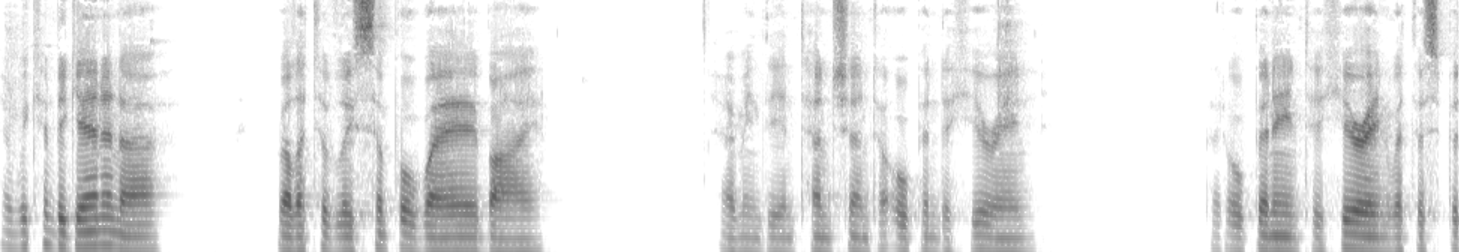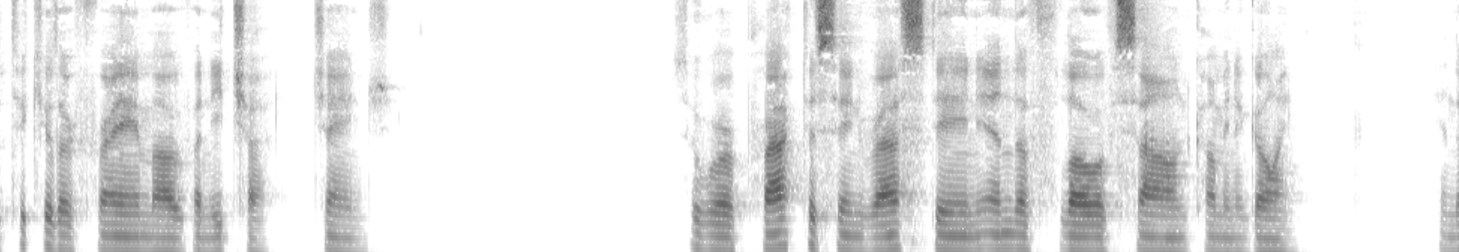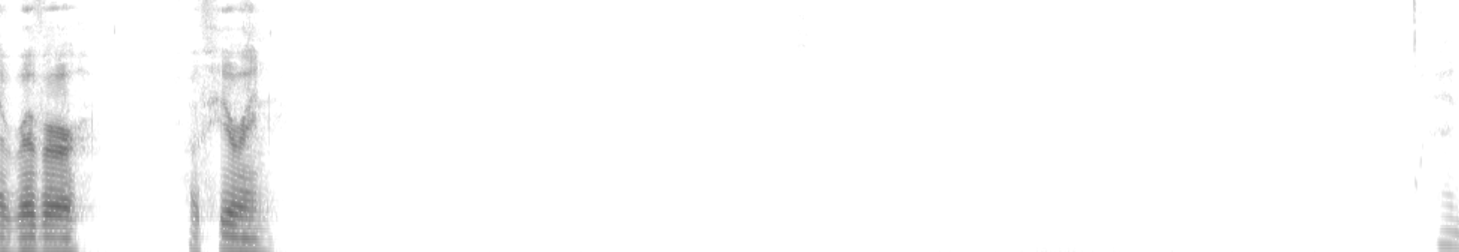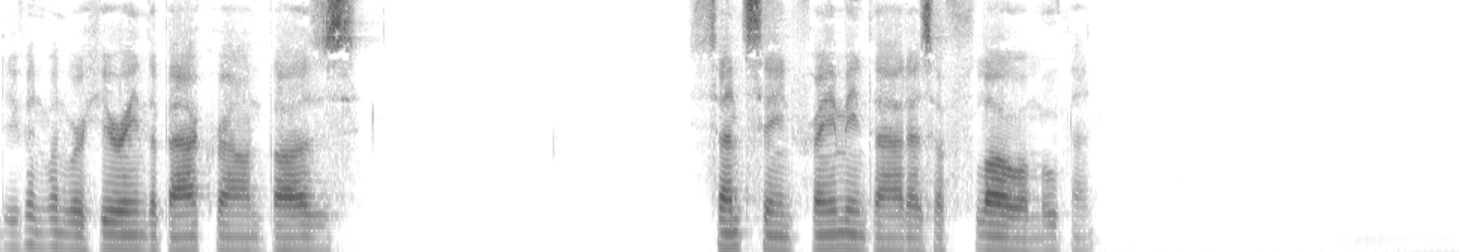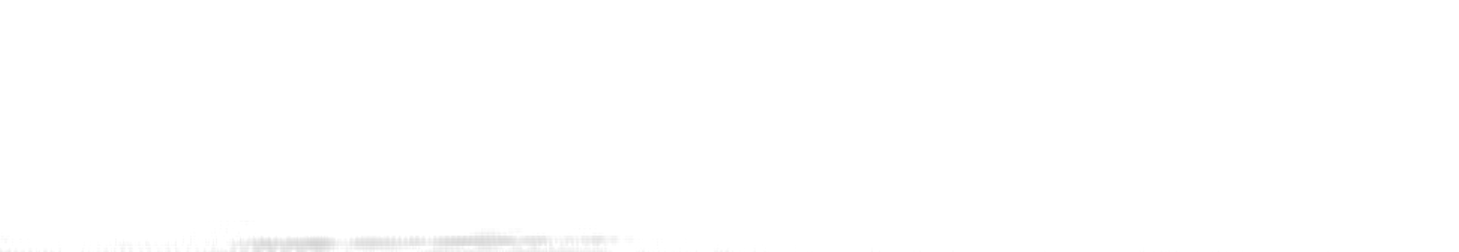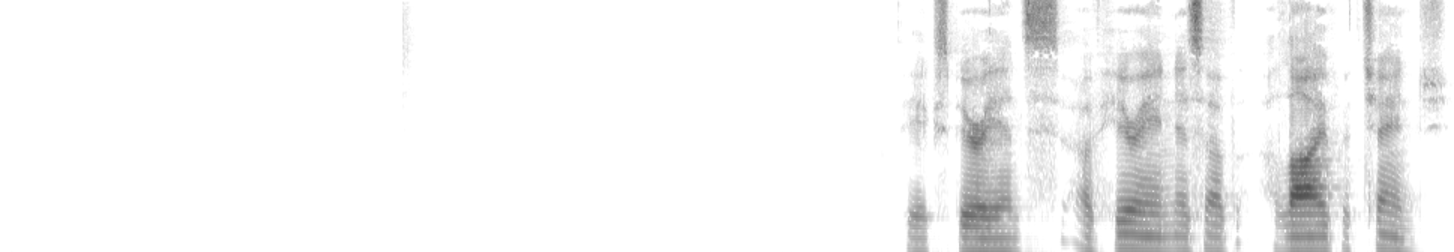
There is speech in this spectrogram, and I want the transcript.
And we can begin in a relatively simple way by having the intention to open to hearing, but opening to hearing with this particular frame of anicca, change. So we're practicing resting in the flow of sound coming and going, in the river of hearing. And even when we're hearing the background buzz, sensing, framing that as a flow, a movement. The experience of hearing is of alive with change.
